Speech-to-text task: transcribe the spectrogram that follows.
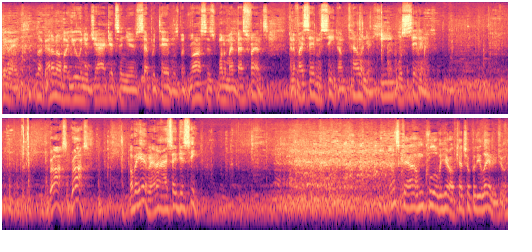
Anyway, look, I don't know about you and your jackets and your separate tables, but Ross is one of my best friends. And if I save him a seat, I'm telling you, he will sit in it. Ross, Ross, over here, man. I saved you a seat. That's okay. I'm cool over here. I'll catch up with you later, Joey.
